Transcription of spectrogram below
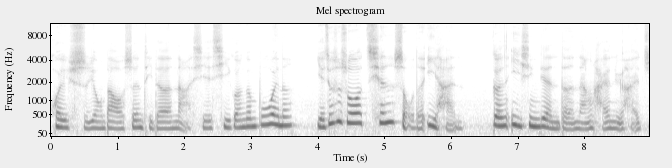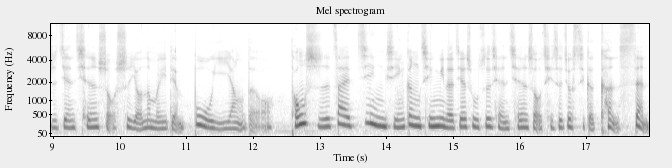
会使用到身体的哪些器官跟部位呢？也就是说，牵手的意涵跟异性恋的男孩女孩之间牵手是有那么一点不一样的哦。同时，在进行更亲密的接触之前，牵手其实就是一个 consent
